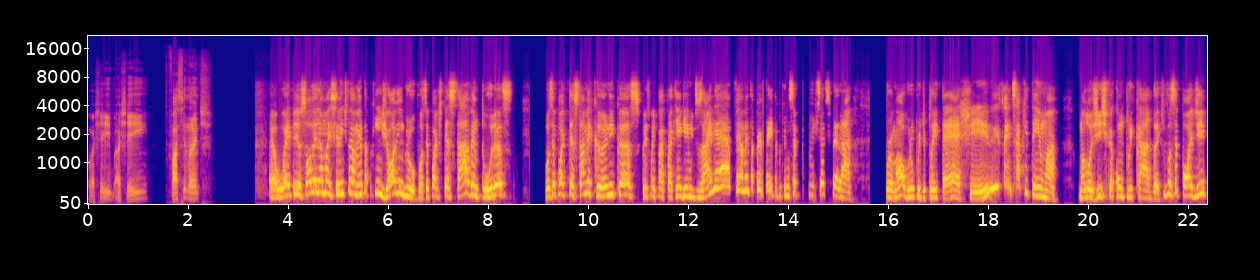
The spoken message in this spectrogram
Eu achei, achei fascinante. É, o RPG Solo ele é uma excelente ferramenta para quem joga em grupo. Você pode testar aventuras, você pode testar mecânicas, principalmente para quem é game design, é a ferramenta perfeita, porque você não precisa esperar formar o grupo de playtest. E a gente sabe que tem uma, uma logística complicada que você pode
